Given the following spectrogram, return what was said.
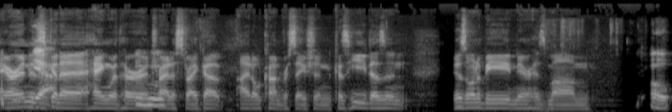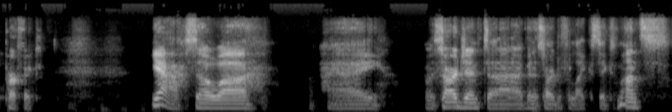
Aaron is Yeah. going to hang with her and Mhm. try to strike up idle conversation because he doesn't he doesn't want to be near his mom. Oh, perfect. Yeah. So uh, I, I'm a sergeant. Uh, I've been a sergeant for like six months.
